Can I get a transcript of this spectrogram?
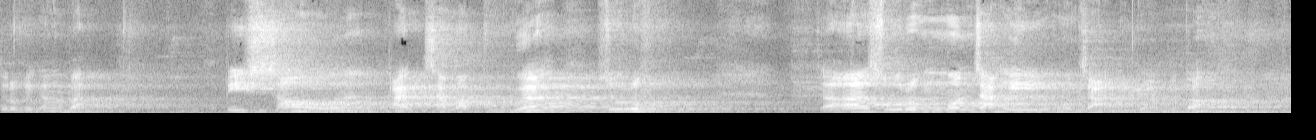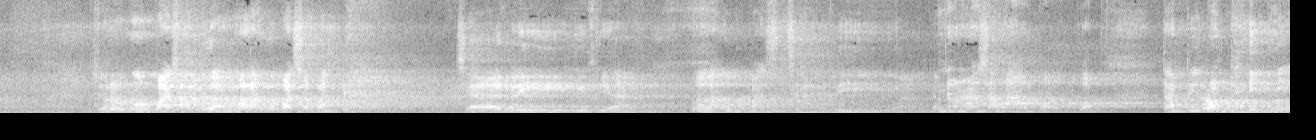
Suruh pegang apa? Pisau eh, sama buah. Suruh uh, suruh ngoncai, ngoncai ya betul. Suruh ngupas buah malah ngupas apa? Jari gitu ya. Malah ngupas jari kan ora salah apa-apa tapi Robi ini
